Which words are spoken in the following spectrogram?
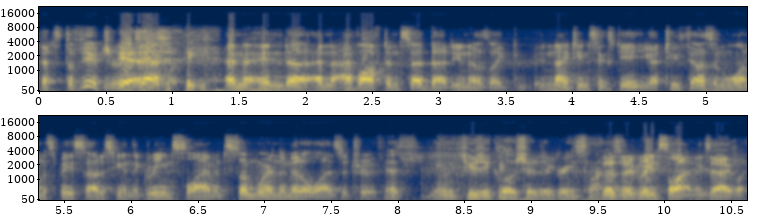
That's the future, Yeah. exactly. and and uh, and I've often said that you know, it's like in 1968 you got 2001: A Space Odyssey and the Green Slime, and somewhere in the middle lies the truth. That's and it's usually closer to the green slime. Those are green slime, exactly.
